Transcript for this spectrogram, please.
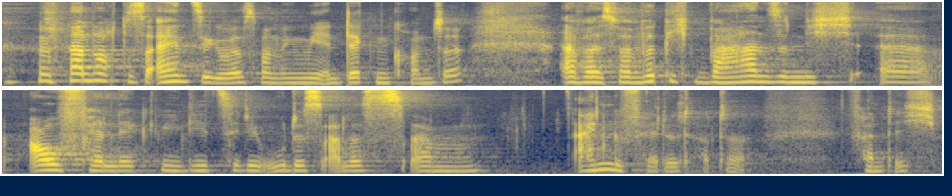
war noch das Einzige, was man irgendwie entdecken konnte. Aber es war wirklich wahnsinnig äh, auffällig, wie die CDU das alles ähm, eingefädelt hatte, fand ich.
